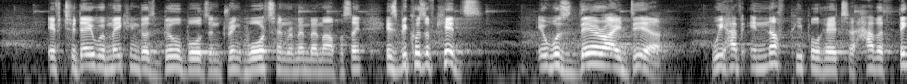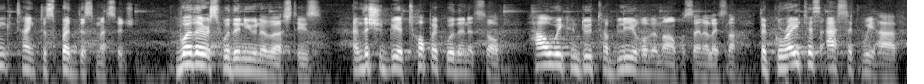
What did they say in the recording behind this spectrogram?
If today we're making those billboards and drink water and remember Imam Hussein, it's because of kids. It was their idea. We have enough people here to have a think tank to spread this message, whether it's within universities, and this should be a topic within itself, how we can do tabligh of Imam Hussein the greatest asset we have.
